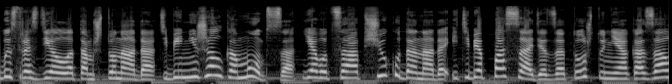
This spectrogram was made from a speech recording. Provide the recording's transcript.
быстро сделало там, что надо. Тебе не жалко мопса? Я вот сообщу, куда надо, и тебя посадят за то, что не оказала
